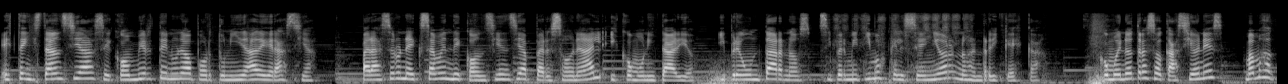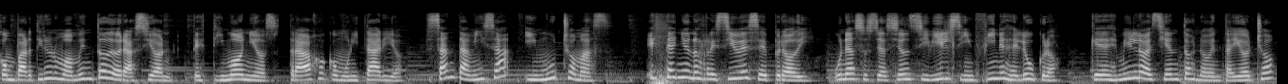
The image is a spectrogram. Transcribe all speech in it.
esta instancia se convierte en una oportunidad de gracia para hacer un examen de conciencia personal y comunitario y preguntarnos si permitimos que el Señor nos enriquezca. Como en otras ocasiones, vamos a compartir un momento de oración, testimonios, trabajo comunitario, Santa Misa y mucho más. Este año nos recibe CEPRODI, una asociación civil sin fines de lucro, que desde 1998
